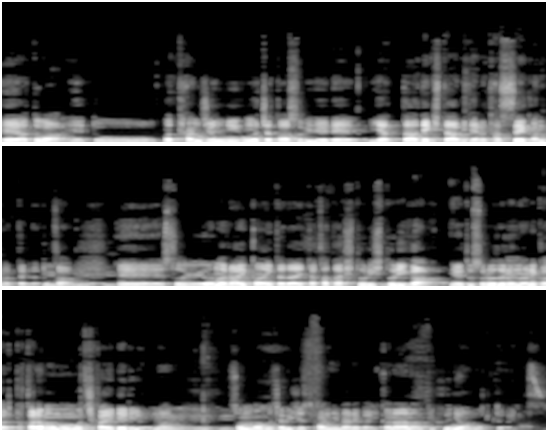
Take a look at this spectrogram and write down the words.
えーあとは、えっ、と、まあ、単純におもちゃと遊びで、で、やった、できた、みたいな達成感だったりだとか、えーそういうような来館いただいた方一人一人が、えーと、それぞれ何か宝物を持ち帰れるような、そんなおもちゃ美術館になればいいかな、なんていうふうには思ってはいます。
